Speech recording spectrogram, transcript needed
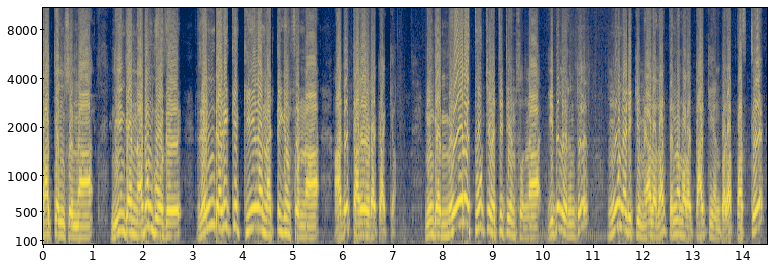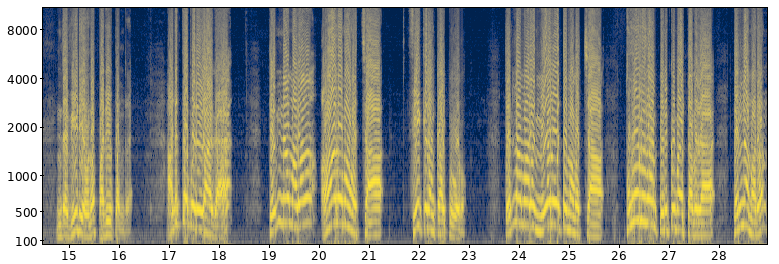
காய்க்கன்னு சொன்னா நீங்க நடும்போது ரெண்டு அடிக்கு கீழே நட்டிங்கன்னு சொன்னா அது தரையோட காய்க்கும். நீங்க மேல தூக்கி வச்சிட்டேன்னு சொன்னா இதுல இருந்து மூணு அடிக்கு மேலதான் தென்னை மரம் காய்க்கும் என்பதை ஃபஸ்ட்டு இந்த வீடியோவில் பதிவு பண்ணுறேன் அடுத்தபடியாக தென்னை மரம் ஆழமாக வச்சா சீக்கிரம் காய்ப்பு வரும். தென்னை மரம் மேலோட்டமா வச்சா தூறு தான் பெருக்குமே தவிர தென்னை மரம்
